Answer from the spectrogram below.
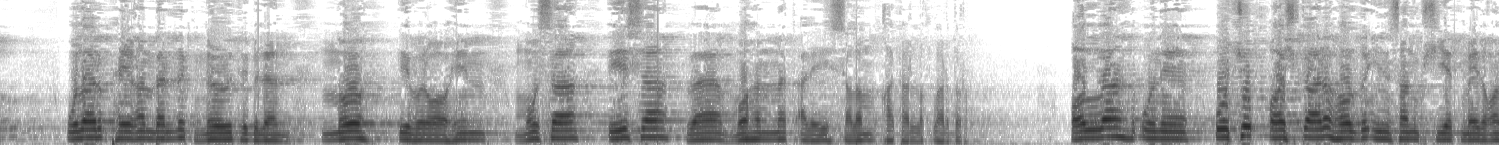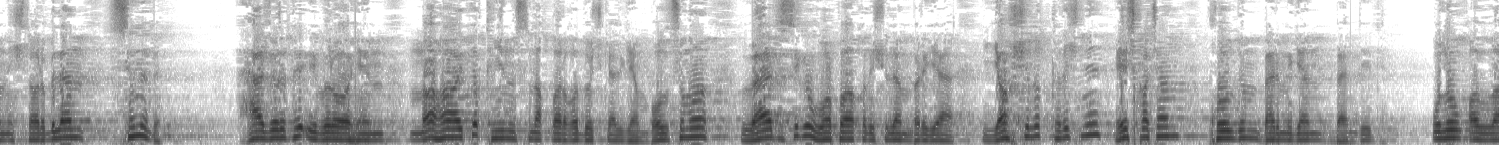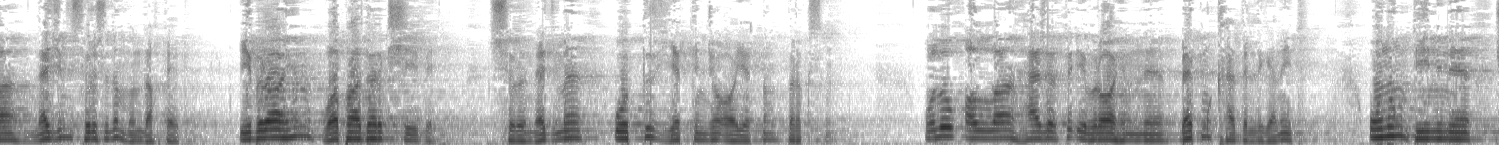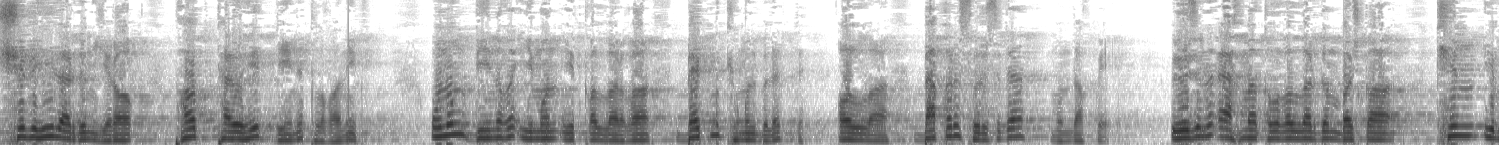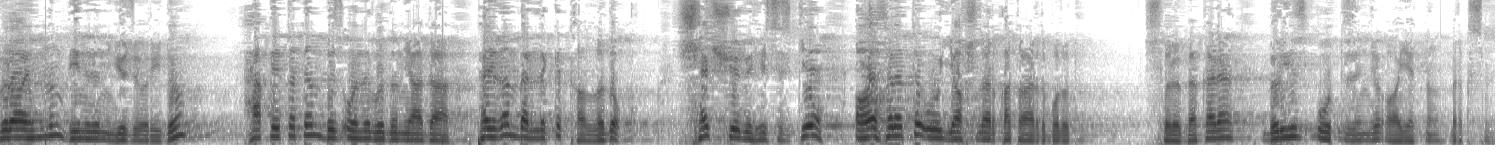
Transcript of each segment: ular payg'ambarlik navbati bilan Nuh, İbrahim, Musa İsa va Muhammed aleyhisselam qatorliqlardir. Allah onu ochiq aşkarı holda insan kuchi yetmaydigan işler bilen sinidir. Hazrati ibrohim nihoyatda qiyin sinoqlarga duch kelgan bo'lsa-mu, va'dasiga vafo qilish bilan birga yaxshilik qilishni hech qachon qo'ldan bermagan bandi edi. Ulug' Alloh Najm surasida mundoq deydi: ibrohim vafodor kishi edi. Sura Najma 37 oyatning bir qismi. Ulug' Alloh Hazrati ibrohimni bakmi qadrlagan edi. Uning dinini shubhilardan yiroq, pok tavhid dini qilgan edi. Uning diniga iymon etganlarga bakmi ko'ngil biladi. olloh baqir surasida mundoq deydi. O'zini ahmoq qilganlardan boshqa kim ibrohimning dinidan yuz o'riydi? haqiqatan biz uni bu dunyoda payg'ambarlikka tanladik shak shubhisizki oxiratda u yaxshilar qatorida bo'ladi sura baqara bir yuz o'ttizinchi oyatning bir qismi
